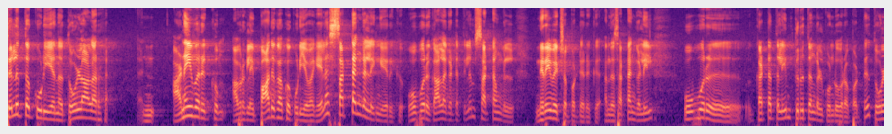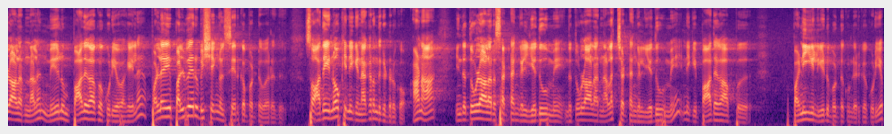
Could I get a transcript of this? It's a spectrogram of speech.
செலுத்தக்கூடிய அந்த தொழிலாளர்கள் அனைவருக்கும் அவர்களை பாதுகாக்கக்கூடிய வகையில் சட்டங்கள் இங்கே இருக்குது ஒவ்வொரு காலகட்டத்திலும் சட்டங்கள் நிறைவேற்றப்பட்டு இருக்குது அந்த சட்டங்களில் ஒவ்வொரு கட்டத்திலையும் திருத்தங்கள் கொண்டு வரப்பட்டு தொழிலாளர் நலன் மேலும் பாதுகாக்கக்கூடிய வகையில் பல பல்வேறு விஷயங்கள் சேர்க்கப்பட்டு வருது. ஸோ அதை நோக்கி இன்றைக்கி நகர்ந்துக்கிட்டு இருக்கோம். ஆனால் இந்த தொழிலாளர் சட்டங்கள் எதுவுமே இந்த தொழிலாளர் நலச்சட்டங்கள் எதுவுமே இன்றைக்கி பாதுகாப்பு பணியில் ஈடுபட்டு கொண்டு இருக்கக்கூடிய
